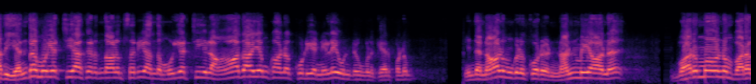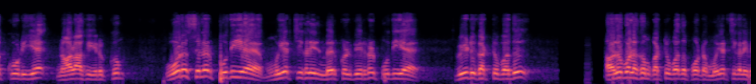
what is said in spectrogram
அது எந்த முயற்சியாக இருந்தாலும் சரி அந்த முயற்சியில் ஆதாயம் காணக்கூடிய நிலை ஒன்று உங்களுக்கு ஏற்படும். இந்த நாள் உங்களுக்கு ஒரு நன்மையான வருமானம் வரக்கூடிய நாளாக இருக்கும். ஒரு சிலர் புதிய முயற்சிகளில் மேற்கொள்வீர்கள். புதிய வீடு கட்டுவது அலுவலகம் கட்டுவது போன்ற முயற்சிகளை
